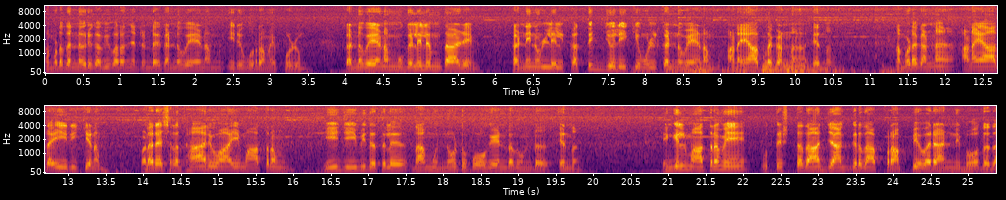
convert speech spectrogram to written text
നമ്മുടെ തന്നെ ഒരു കവി പറഞ്ഞിട്ടുണ്ട് കണ്ണു വേണം ഇരുപുറം എപ്പോഴും. കണ്ണു വേണം മുകളിലും താഴെയും. കണ്ണിനുള്ളിൽ കത്തിജ്വലിക്കും ഉൾക്കണ്ണു വേണം അണയാത്ത കണ്ണ് എന്ന്. നമ്മുടെ കണ്ണ് അണയാതെ ഇരിക്കണം. വളരെ ശ്രദ്ധാലുവായി മാത്രം ഈ ജീവിതത്തിൽ നാം മുന്നോട്ട് പോകേണ്ടതുണ്ട് എന്ന്. എങ്കിൽ മാത്രമേ ഉത്തിഷ്ഠത ജാഗ്രത പ്രാപ്യ വരാൻ നിബോധത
